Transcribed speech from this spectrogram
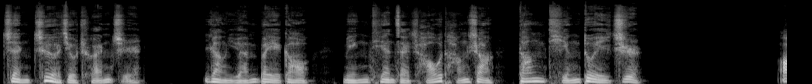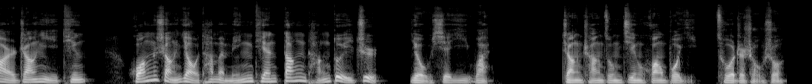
朕这就传旨，让原被告。明天在朝堂上当庭对质。二张一听，皇上要他们明天当堂对质，有些意外。张长宗惊慌不已，搓着手说：“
